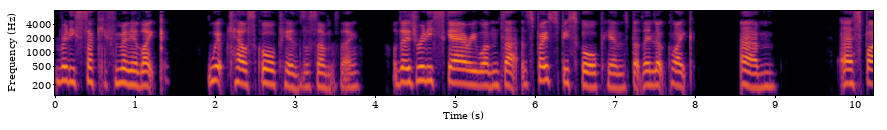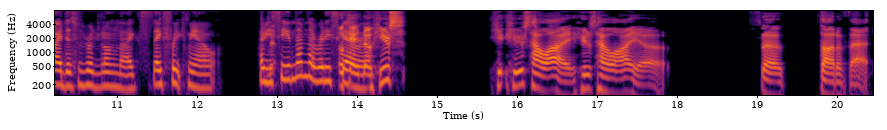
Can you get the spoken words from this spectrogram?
really sucky familiar, like whiptail scorpions or something. Or those really scary ones that are supposed to be scorpions, but they look like um uh, spiders with really long legs. They freak me out. Have you No- seen them? They're really scary. Okay, no, here's he- here's how I here's how I uh, uh thought of that.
